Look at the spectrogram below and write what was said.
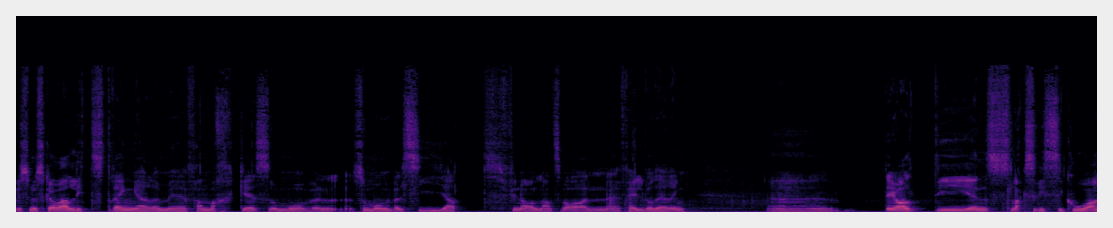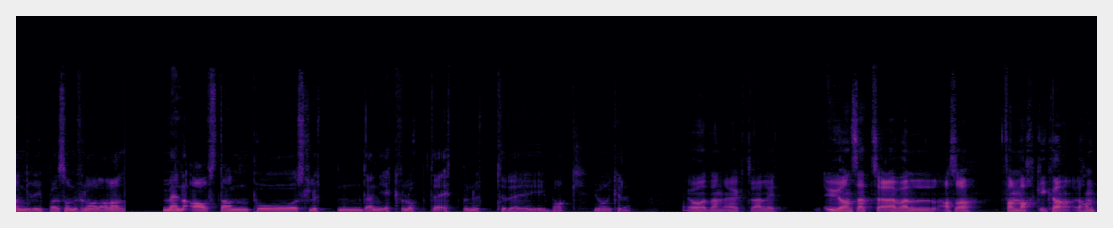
hvis vi skal være litt strengere med van Marke, så må, vel, så må vi vel si at finalen hans var en feilvurdering. det er jo alltid en slags risiko å angripe sånne finaler, da. Men avstanden på slutten, den gikk vel opp til ett minutt til det bak, gjorde den ikke det? Jo, den økte vel litt. Uansett så er det vel Altså, van Marke kan, han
